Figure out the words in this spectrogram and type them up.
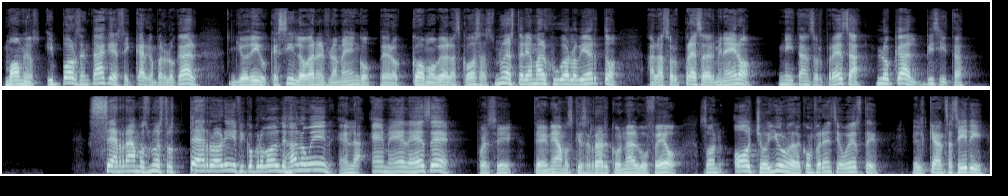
momios y porcentajes se cargan para el local. Yo digo que sí lo gana el Flamengo, pero como veo las cosas, no estaría mal jugarlo abierto. A la sorpresa del Mineiro, ni tan sorpresa, local, visita. Cerramos nuestro terrorífico pro de Halloween en la MLS. Pues sí, teníamos que cerrar con algo feo. Son 8 y 1 de la conferencia oeste. El Kansas City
